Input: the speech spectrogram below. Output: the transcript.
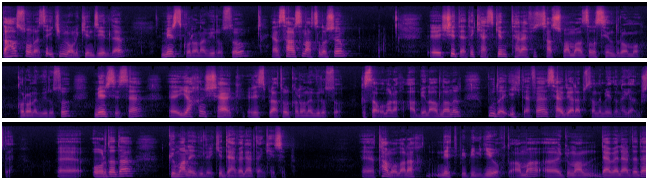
Daha sonra isə 2012-ci ildə MERS koronavirusu, yəni SARS-ın açılışı E, şiddətli kəskin tənəffüs çatışmamazlığı sindromu koronavirusu, MERS isə e, yaxın şərq respirator koronavirusu qısa olaraq belə adlanır. Bu da ilk dəfə Səudiyyə Ərəbistanında meydana gəlmişdi. E, orada da güman edilir ki, dəvələrdən keçib. Tam olaraq net bir bilgi yoxdur, amma güman dəvələrdə də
